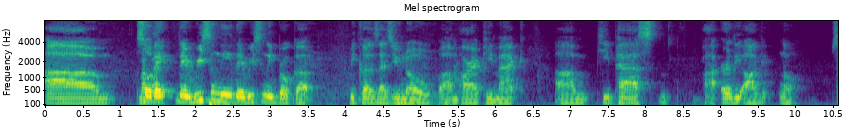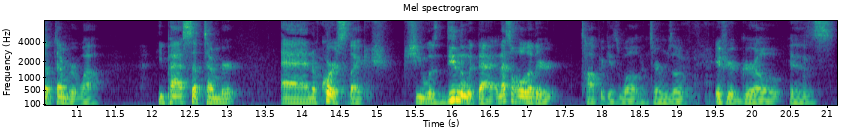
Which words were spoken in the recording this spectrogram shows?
Um, so they they recently they recently broke up because, as you know, um, R.I.P. Mac. Um, he passed uh, early August. No, September. Wow, he passed September, and of course, like she was dealing with that, and that's a whole other topic as well in terms of if your girl is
